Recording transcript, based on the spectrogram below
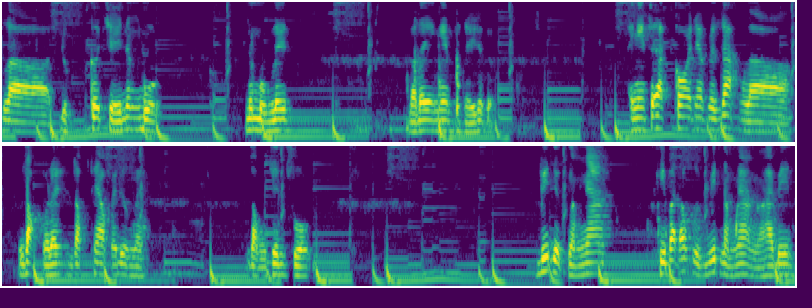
là được cơ chế nâng buồng. Nâng buồng lên và đây anh em có thấy được anh em sẽ đặt coi theo cái dạng là dọc ở đây, dọc theo cái đường này. Dọc trên xuống. Viết được nằm ngang. Khi bắt ốc được viết nằm ngang ở hai bên.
